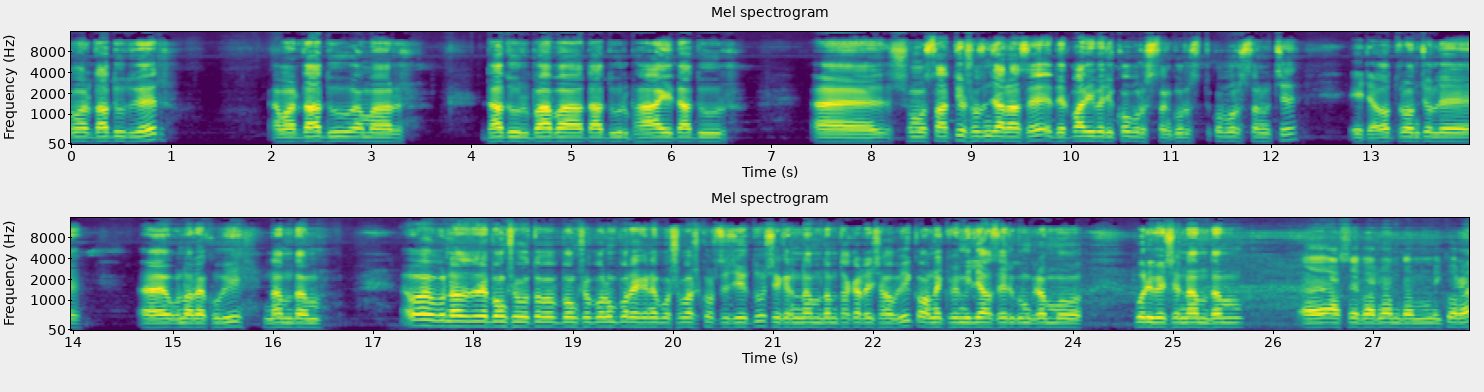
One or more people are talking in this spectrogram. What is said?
আমার দাদুদের, আমার দাদু, আমার দাদুর বাবা, দাদুর ভাই, দাদুর সমস্ত আত্মীয় স্বজন যারা আছে, এদের পারিবারিক কবরস্থান কবরস্থান হচ্ছে এটা। অত্র অঞ্চলে ওনারা খুবই নামদাম। ওনাদের বংশগত, বংশ পরম্পরা এখানে বসবাস করছে যেহেতু, সেখানে নামদাম থাকাটাই স্বাভাবিক। অনেক ফ্যামিলি আছে, এরকম গ্রাম্য পরিবেশে নামদাম আছে বা নামদাম করা।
